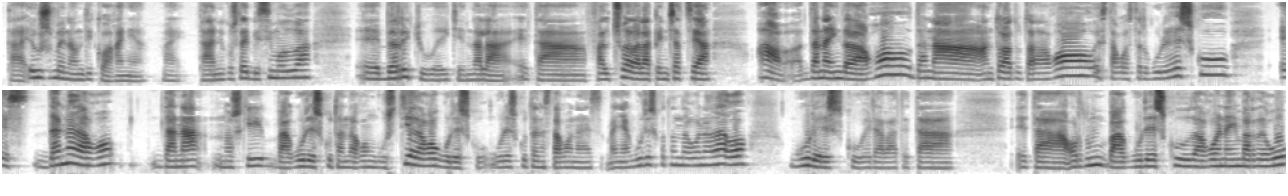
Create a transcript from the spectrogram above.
eta eusmen handikoa gaina. Bai. Eta nik uste bizimodua e, berritu egiten dela, eta faltsua dela pentsatzea, ah, dana inda dago, dana antolatuta dago, ez dago ezer gure esku, ez dana dago, dana noski ba, gure eskutan dagoen guztia dago gure esku, gure eskutan ez dagoena ez, baina gure eskutan dagoena dago gure esku erabat, eta eta ordun ba, gure esku dagoena inbar dugu,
